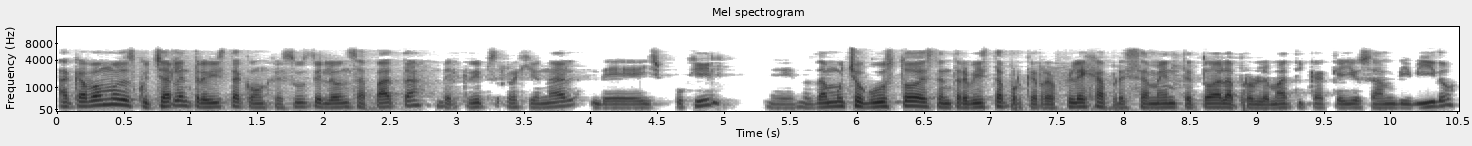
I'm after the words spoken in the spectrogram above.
Acabamos de escuchar la entrevista con Jesús de León Zapata, del CRIPS regional de Ixpujil. Eh, nos da mucho gusto esta entrevista porque refleja precisamente toda la problemática que ellos han vivido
